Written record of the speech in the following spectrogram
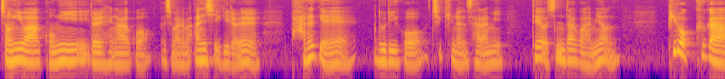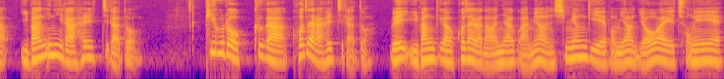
정의와 공의를 행하고 다시 말하면 안식일을 바르게 누리고 지키는 사람이 되어진다고 하면 비록 그가 이방인이라 할지라도 비록 그가 고자라 할지라도 왜 이방기가 고자가 나왔냐고 하면 신명기에 보면 여호와의 총회에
